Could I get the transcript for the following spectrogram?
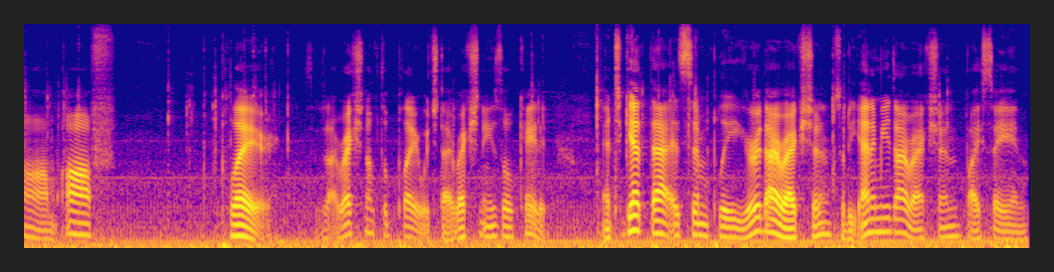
um, off player. the direction of the player, which direction he's located. And to get that, it's simply your direction, so the enemy direction, by saying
